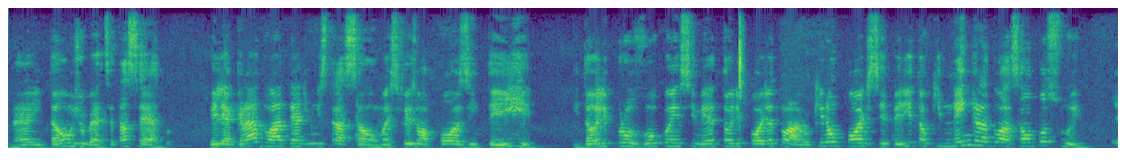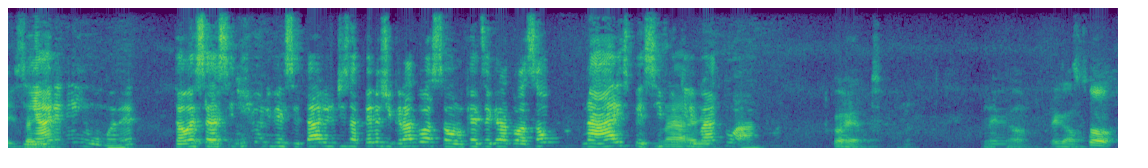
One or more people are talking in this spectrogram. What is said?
Né? Então, Gilberto, você está certo. Ele é graduado em administração, mas fez uma pós em TI, então ele provou conhecimento, então ele pode atuar. O que não pode ser perito é o que nem graduação possui, em área nenhuma, né? Então, esse, esse nível universitário diz apenas de graduação, não quer dizer graduação na área específica na que área. ele vai atuar. Correto. Legal, legal. Só,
